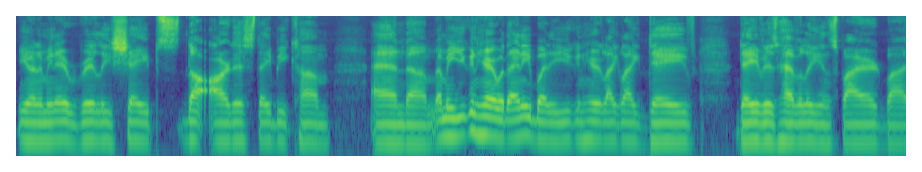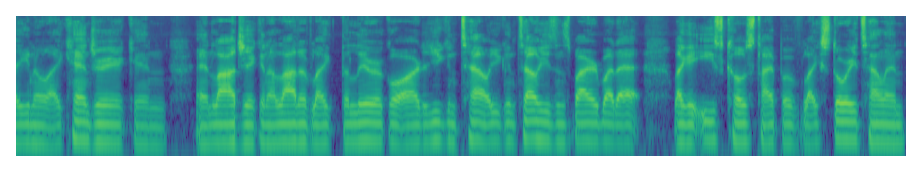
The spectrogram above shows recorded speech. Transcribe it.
you know what I mean. It really shapes the artist they become. And um, I mean, you can hear it with anybody. You can hear like like Dave. Dave is heavily inspired by you know like Kendrick and and Logic and a lot of like the lyrical artists. You can tell. You can tell he's inspired by that like an East Coast type of like storytelling.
